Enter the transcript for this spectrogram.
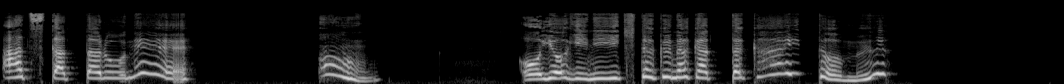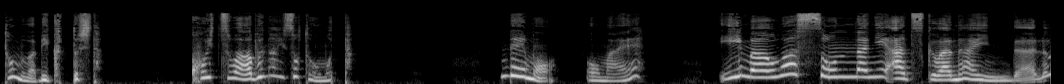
暑かったろうね。うん。泳ぎに行きたくなかったかい、トム？トムはビクッとした。こいつは危ないぞと思った。でも、お前、今はそんなに暑くはないんだろ？う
